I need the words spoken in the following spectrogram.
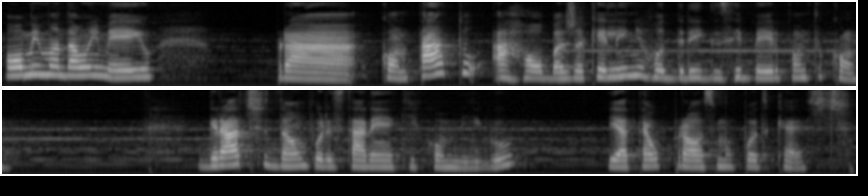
ou me mandar um e-mail para contato arroba jaquelinerodriguesribeiro.com. Gratidão por estarem aqui comigo e até o próximo podcast.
